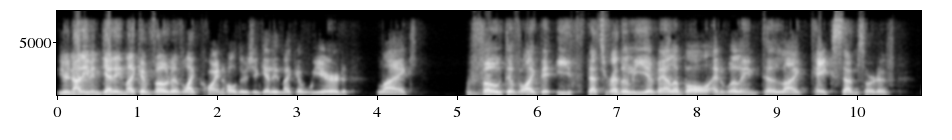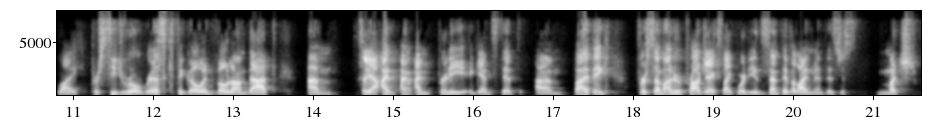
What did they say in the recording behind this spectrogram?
you're not even getting like a vote of like coin holders. You're getting like a weird like vote of like the ETH that's readily available and willing to like take some sort of like procedural risk to go and vote on that. Um, so yeah, I'm I'm pretty against it. Um, but I think for some other projects, like where the incentive alignment is just much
